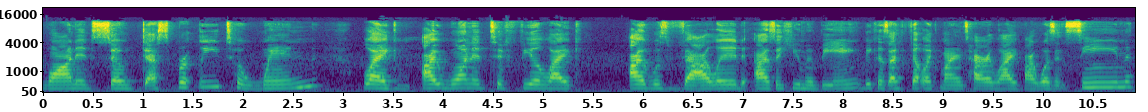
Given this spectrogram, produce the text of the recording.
wanted so desperately to win. Like mm-hmm. I wanted to feel like I was valid as a human being because I felt like my entire life I wasn't seen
